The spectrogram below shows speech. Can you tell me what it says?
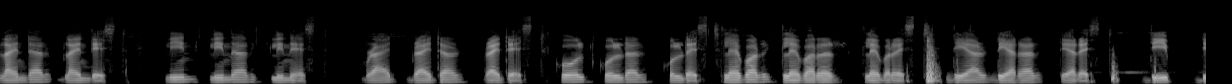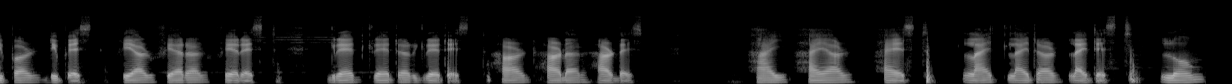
blinder blindest clean cleaner cleanest bright brighter brightest cold colder coldest clever cleverer cleverest dear dearer dearest deep deeper deepest fair fairer fairest great greater greatest hard harder hardest high higher highest light lighter lightest long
